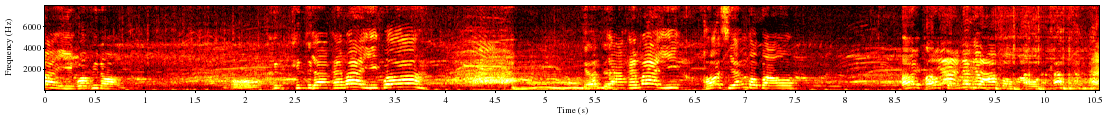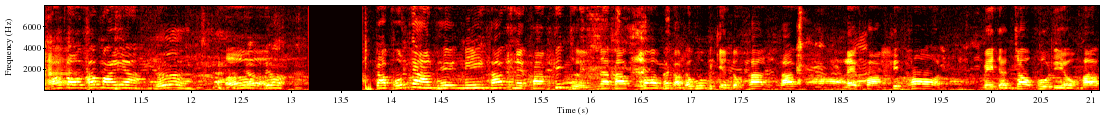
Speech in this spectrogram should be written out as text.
มาอีกว่าพี่น้องโอ้คิดคิดอยากให้มาอีกว่าเดี๋ยวมันเดี๋อยวยากให้มาอีกขอเสียงเบา เฮ้ยขอเสียงดังๆเบาๆเบาๆทำไมอะๆเออเออ เดี๋ยวกับผลงานเพลงนี้ครับในความคิดถึงนะครับมอบให้กับท่านผู้มีเกียรติทุกท่านครับ ในความคิดทอดมีแต่เจ้าผู้เดียวครับ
